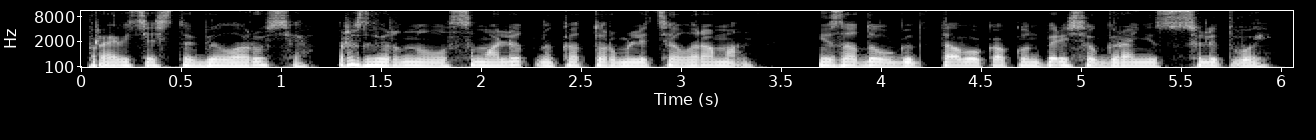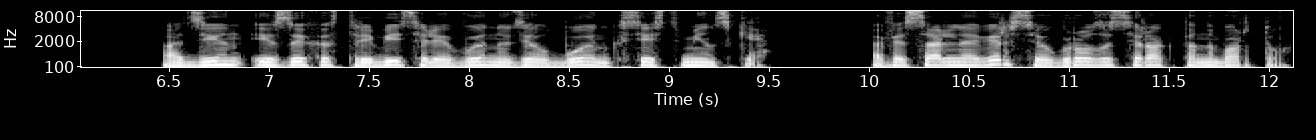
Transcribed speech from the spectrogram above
Правительство Беларуси развернуло самолет, на котором летел Роман, незадолго до того, как он пересек границу с Литвой. Один из их истребителей вынудил Боинг сесть в Минске. Официальная версия — угроза теракта на борту.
